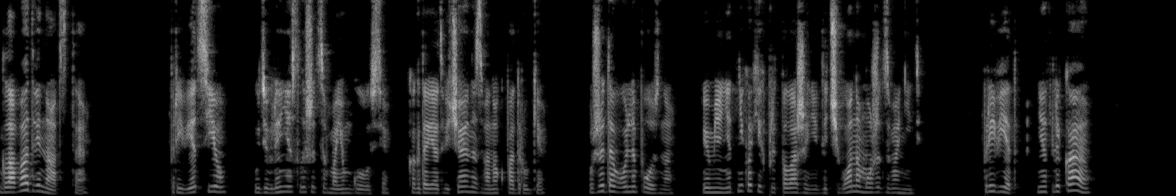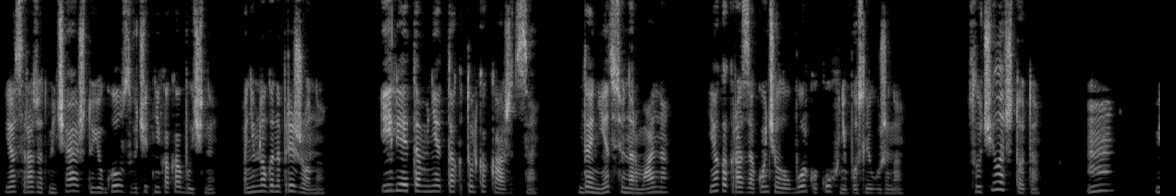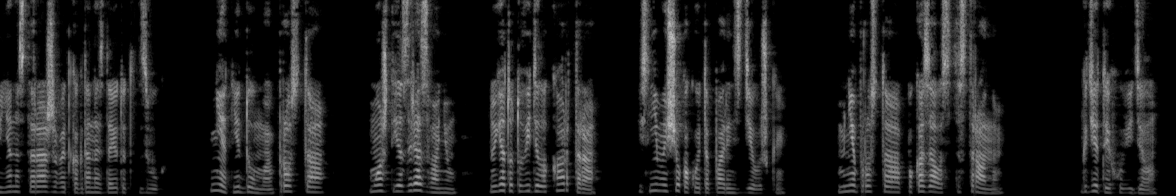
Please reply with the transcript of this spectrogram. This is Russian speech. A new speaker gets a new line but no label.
Глава двенадцатая. «Привет, Сью!» Удивление слышится в моем голосе, когда я отвечаю на звонок подруги. Уже довольно поздно, и у меня нет никаких предположений, для чего она может звонить. «Привет! Не отвлекаю?» Я сразу отмечаю, что ее голос звучит не как обычно, а немного напряженно. Или это мне так только кажется? Да нет, все нормально. Я как раз закончила уборку кухни после ужина. Случилось что-то? М, меня настораживает, когда она издает этот звук. Нет, не думаю. Просто... Может, я зря звоню, но я тут увидела Картера, и с ним еще какой-то парень с девушкой. Мне просто показалось это странным. Где ты их увидела?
